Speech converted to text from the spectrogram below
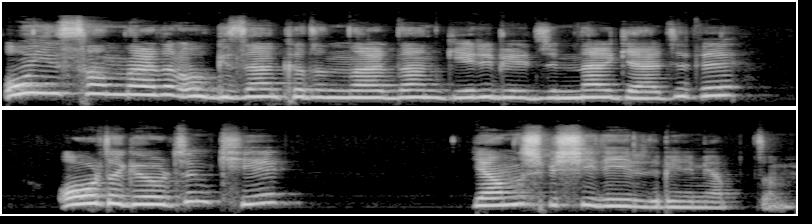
o insanlardan, o güzel kadınlardan geri bildirimler geldi ve orada gördüm ki yanlış bir şey değildi benim yaptığım.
